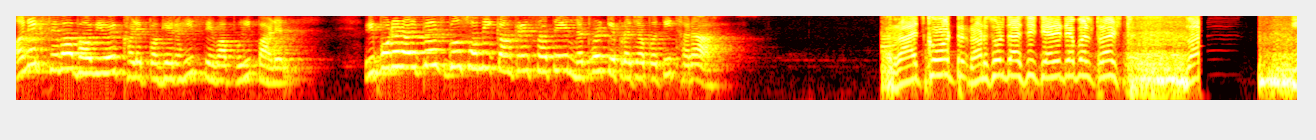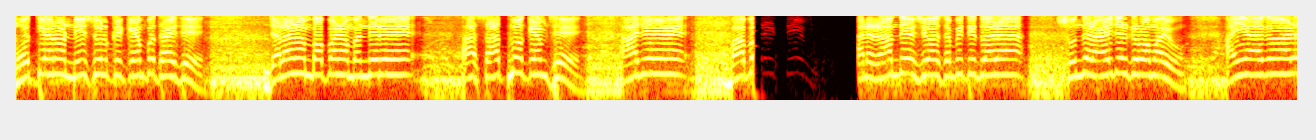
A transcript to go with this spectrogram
અનેક સેવાભાવીઓએ ખડે પગે રહી સેવા પૂરી પાડેલ. રિપોર્ટર અલ્પેશ ગોસ્વામી, કાંકરેજ સાથે Natvar K Prajapati Thara Rajkot Ranchhoddasi charitable trust દ્વારા મોતિયાનો નિઃશુલ્ક કેમ્પ થાય છે. જલારામ બાપાના મંદિરે આ સાતમો કેમ્પ છે. આજે બાબા અને રામદેવ સેવા સમિતિ દ્વારા સુંદર આયોજન કરવામાં આવ્યું. અહીંયા આગળ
